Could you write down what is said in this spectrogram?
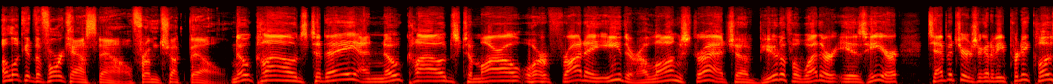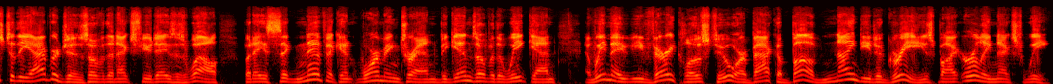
A look at the forecast now from Chuck Bell. No clouds today and no clouds tomorrow or Friday either. A long stretch of beautiful weather is here. Temperatures are going to be pretty close to the averages over the next few days as well, but a significant warming trend begins over the weekend, and we may be very close to or back above 90 degrees by early next week.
